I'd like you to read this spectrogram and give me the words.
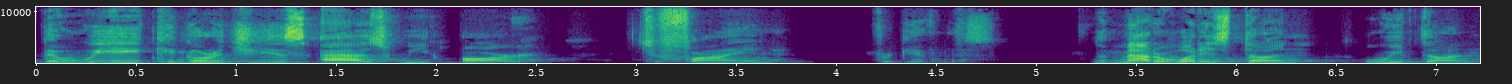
that we can go to Jesus as we are to find forgiveness. No matter what is done, what we've done,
